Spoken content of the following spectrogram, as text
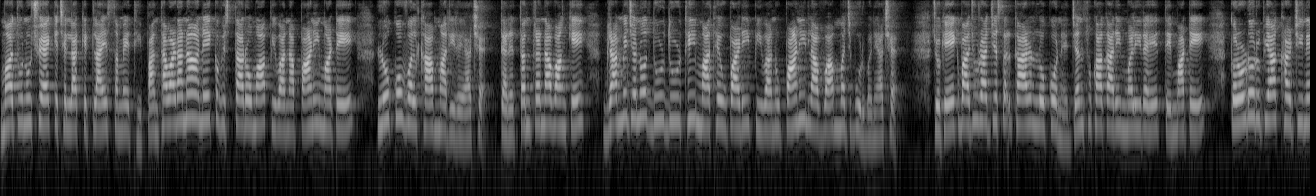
મહત્વનું છે કે છેલ્લા કેટલાય સમયથી પાંથાવાડાના અનેક વિસ્તારોમાં પીવાના પાણી માટે લોકો વલખા મારી રહ્યા છે. ત્યારે તંત્રના વાંકે ગ્રામ્યજનો દૂર દૂરથી માથે ઉપાડી પીવાનું પાણી લાવવા મજબૂર બન્યા છે. જોકે એક બાજુ રાજ્ય સરકાર લોકોને જનસુખાકારી મળી રહે તે માટે કરોડો રૂપિયા ખર્ચીને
